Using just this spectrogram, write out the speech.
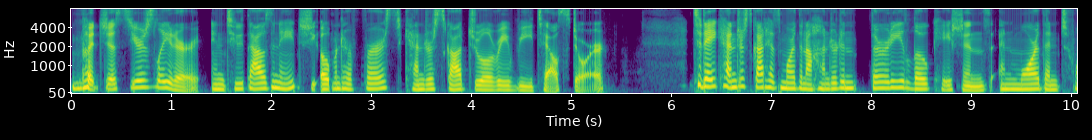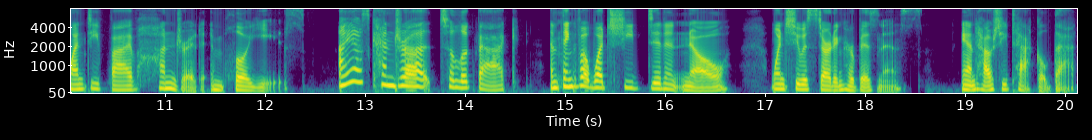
But just years later, in 2008, she opened her first Kendra Scott jewelry retail store. Today, Kendra Scott has more than 130 locations and more than 2,500 employees. I asked Kendra to look back and think about what she didn't know when she was starting her business and how she tackled that.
